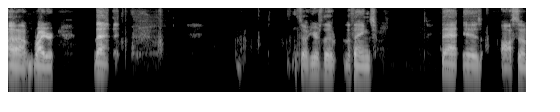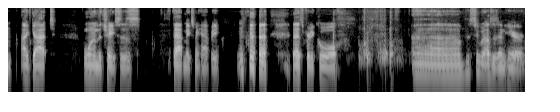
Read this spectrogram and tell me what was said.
um, Ryder. That so here's the the things that is awesome i got one of the chases that makes me happy that's pretty cool. Uh, let's see what else is in here.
